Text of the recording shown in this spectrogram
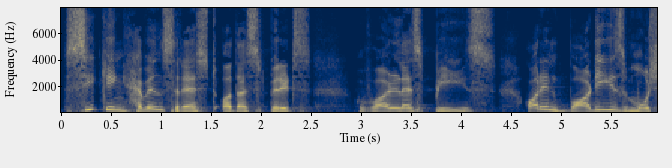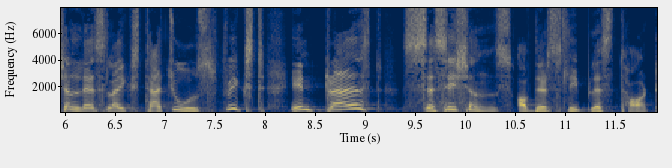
Seeking heaven's rest or the spirit's worldless peace, or in bodies motionless like statues, fixed in tranced cessations of their sleepless thought,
